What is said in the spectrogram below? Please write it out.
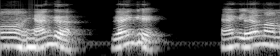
ಹ್ಮ್ ಹೆಂಗ? ಹೆಂಗೆ? ಹೆಂಗ್ಲೇ ಮಾಮ?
